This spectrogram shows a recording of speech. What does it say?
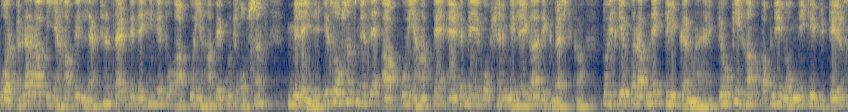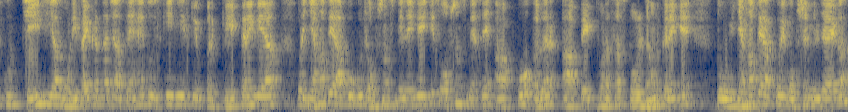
और अगर आप यहाँ पे लेफ़्ट हैंड साइड पे देखेंगे तो आपको यहाँ पे कुछ ऑप्शंस मिलेंगे। इस ऑप्शंस में से आपको यहाँ पे एंड में एक ऑप्शन मिलेगा रिक्वेस्ट का। तो इसके ऊपर आपने क्लिक करना है। क्योंकि हम अपनी नॉमिनी की डिटेल्स को चेंज या मॉडिफाई करना चाहते हैं तो इसके लिए इसके ऊपर क्लिक करेंगे आप और यहाँ पे आपको कुछ ऑप्शंस मिलेंगे। इस ऑप्शंस में से आपको अगर आप एक थोड़ा सा स्क्रॉल डाउन करेंगे तो यहाँ पे आपको एक ऑप्शन मिल जाएगा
